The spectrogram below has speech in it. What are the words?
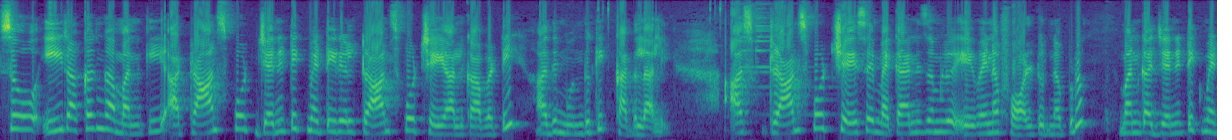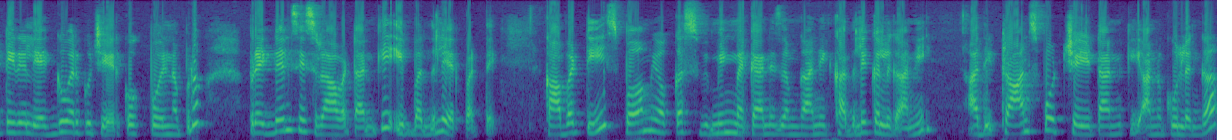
సో ఈ రకంగా మనకి ఆ ట్రాన్స్పోర్ట్ జెనెటిక్ మెటీరియల్ ట్రాన్స్పోర్ట్ చేయాలి కాబట్టి అది ముందుకి కదలాలి. ఆ ట్రాన్స్పోర్ట్ చేసే మెకానిజంలో ఏవైనా ఫాల్ట్ ఉన్నప్పుడు మనకు ఆ జెనెటిక్ మెటీరియల్ ఎగ్ వరకు చేరుకోకపోయినప్పుడు ప్రెగ్నెన్సీస్ రావటానికి ఇబ్బందులు ఏర్పడతాయి. కాబట్టి స్పర్మ్ యొక్క స్విమ్మింగ్ మెకానిజం కానీ కదలికలు కానీ అది ట్రాన్స్పోర్ట్ చేయటానికి అనుకూలంగా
